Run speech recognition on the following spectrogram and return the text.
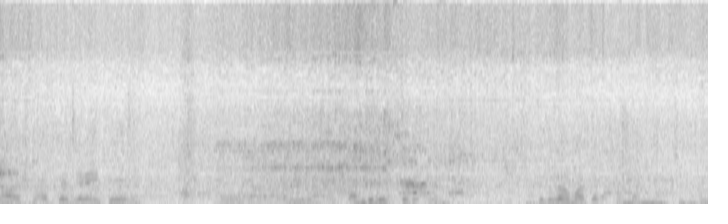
నా షాప్ దగ్గర అయితే ఆ, వేస్తారు ఫ్రెండ్స్. దుర్గామాతకు సంబంధించింది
